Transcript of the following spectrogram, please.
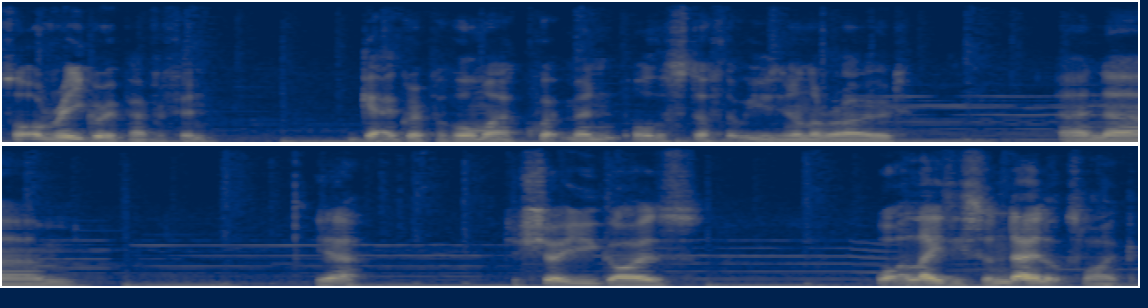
sort of regroup everything, get a grip of all my equipment, all the stuff that we're using on the road, and um, yeah, just show you guys what a lazy Sunday looks like.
